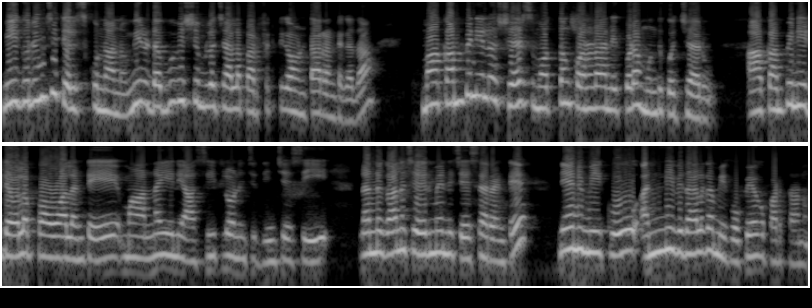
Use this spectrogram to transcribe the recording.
మీ గురించి తెలుసుకున్నాను. మీరు డబ్బు విషయంలో చాలా పర్ఫెక్ట్గా ఉంటారంట కదా. మా కంపెనీలో షేర్స్ మొత్తం కొనడానికి కూడా ముందుకొచ్చారు. ఆ కంపెనీ డెవలప్ అవ్వాలంటే మా అన్నయ్యని ఆ సీట్లో నుంచి దించేసి నన్ను గాను చైర్మన్ని చేశారంటే నేను మీకు అన్ని విధాలుగా మీకు ఉపయోగపడతాను.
